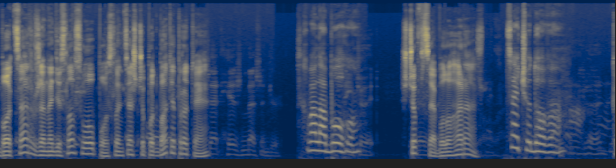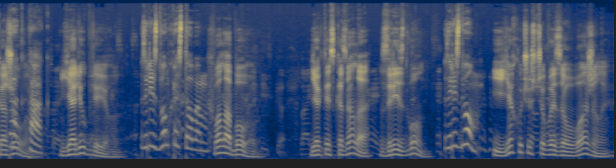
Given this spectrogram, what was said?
Бо цар вже надіслав свого посланця, щоб подбати про те, Хвала Богу. щоб все було гаразд. Це чудово. Кажу Так, вам, так. я люблю його. З Різдвом Христовим. Хвала Богу. Як ти сказала, з Різдвом. З Різдвом. І я хочу, щоб ви зауважили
